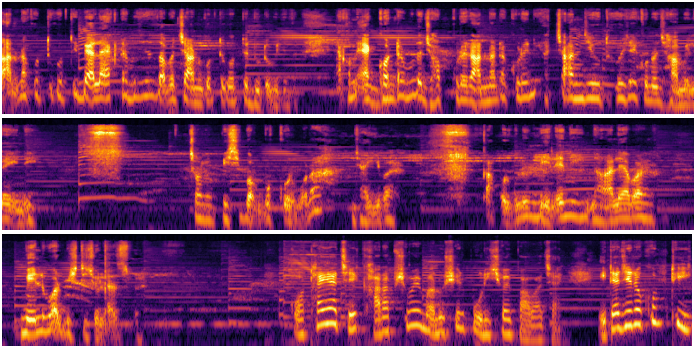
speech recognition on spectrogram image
রান্না করতে করতে বেলা একটা বেজে যেত, আবার চান করতে করতে দুটো বেজে যেত। এখন এক ঘণ্টার মধ্যে ঝপ করে রান্নাটা করে নিই, আর চান যেহেতু হয়ে যায়, কোনো ঝামেলাই নেই। চলো, বেশি বক বক করব না। যাই এবার, কাপড়গুলো মেলে নিই, নাহলে আবার মেলবো আর বৃষ্টি চলে আসবে। কথায় আছে, খারাপ সময় মানুষের পরিচয় পাওয়া যায়। এটা যেরকম ঠিক,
